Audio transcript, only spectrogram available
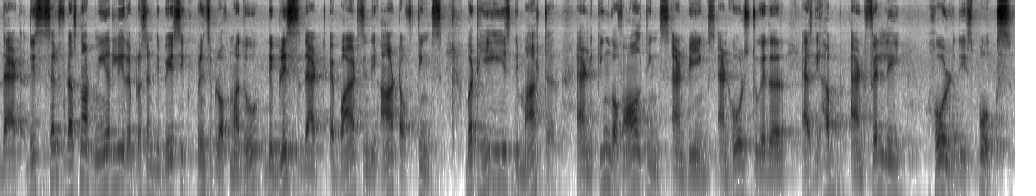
that this self does not merely represent the basic principle of Madhu, the bliss that abides in the heart of things, but he is the master and king of all things and beings and holds together as the hub and felly hold the spokes.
